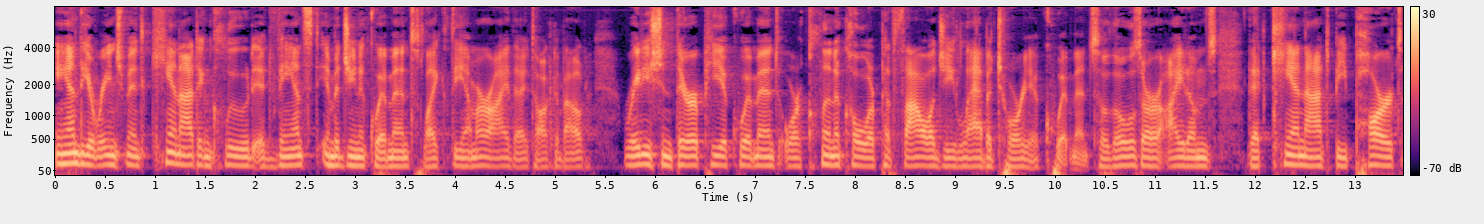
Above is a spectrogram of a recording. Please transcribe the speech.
And the arrangement cannot include advanced imaging equipment like the MRI that I talked about, radiation therapy equipment, or clinical or pathology laboratory equipment. So those are items that cannot be part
